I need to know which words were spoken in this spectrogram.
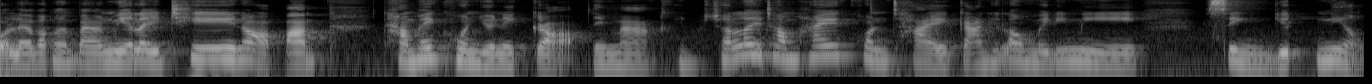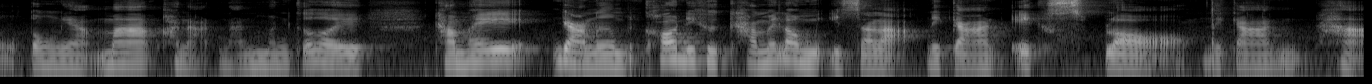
ษแล้วว่ากันไปมันมีอะไรที่เนาะปะทำให้คนอยู่ในกรอบได้มากขึ้นฉันเลยทำให้คนไทยการที่เราไม่ได้มีสิ่งยึดเหนี่ยวตรงเนี้ยมากขนาดนั้นมันก็เลยทำให้อย่างหนึ่งเป็นข้อดีคือทำให้เรามีอิสระในการ explore ในการหา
